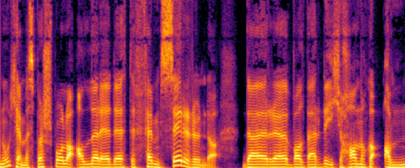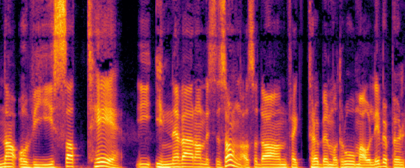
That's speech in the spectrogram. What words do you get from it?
nå kommer spørsmålet allerede etter fem serierunder, der eh, Valverde ikke har noe annet å vise til i inneværende sesong, altså da han fikk trøbbel mot Roma og Liverpool,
